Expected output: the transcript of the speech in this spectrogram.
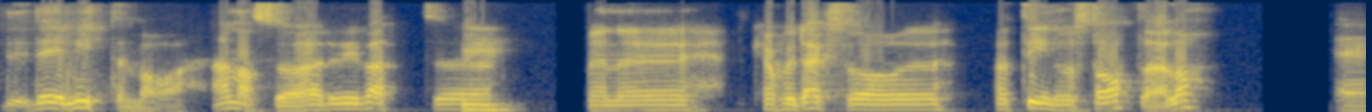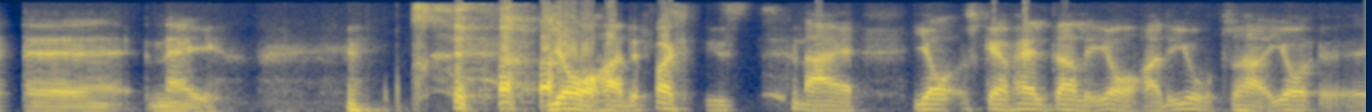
det, det är mitten bara. Annars så hade vi varit... Eh, mm. Men eh, kanske dags för eh, Patino att starta eller? Eh, nej. jag hade faktiskt, nej, jag ska jag vara helt ärlig, jag hade gjort så här. Jag, eh,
